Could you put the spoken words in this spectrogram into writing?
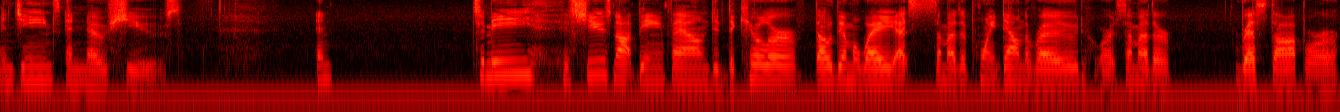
and jeans and no shoes. And to me, his shoes not being found, did the killer throw them away at some other point down the road or at some other rest stop or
